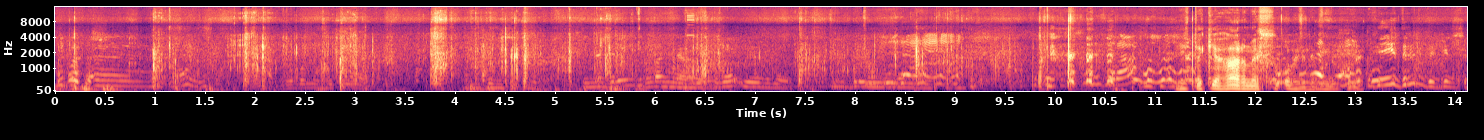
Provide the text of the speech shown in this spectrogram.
Типа, е, знаю. І на дрингі І таке гарне слово. Ні, дринди більше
